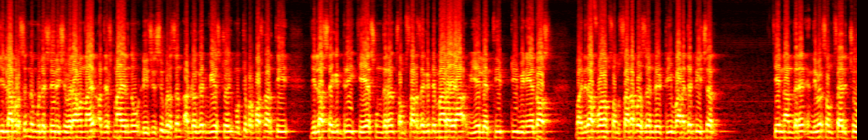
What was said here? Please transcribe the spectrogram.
ജില്ലാ പ്രസിഡന്റ് മുല്ലശ്ശേരി ശിവരാമൻ നായർ അധ്യക്ഷനായിരുന്നു. D C C president advocate V S Joy മുഖ്യപ്രഭാഷണം നടത്തി. ജില്ലാ സെക്രട്ടറി കെ എസ് സുന്ദരൻ സംസ്ഥാന സെക്രട്ടറിമാരായ V A Latheef T Vinayadas വനിതാ ഫോറം സംസ്ഥാന president T Vanaja teacher K Nandanan എന്നിവർ സംസാരിച്ചു.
